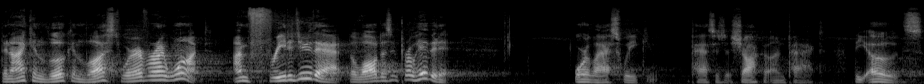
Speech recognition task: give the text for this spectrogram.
then I can look and lust wherever I want. I'm free to do that. The law doesn't prohibit it. Or last week, passage that Shaka unpacked, the oaths.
